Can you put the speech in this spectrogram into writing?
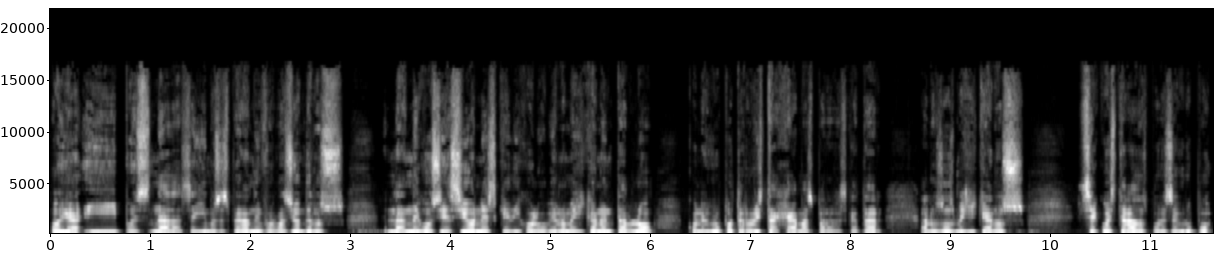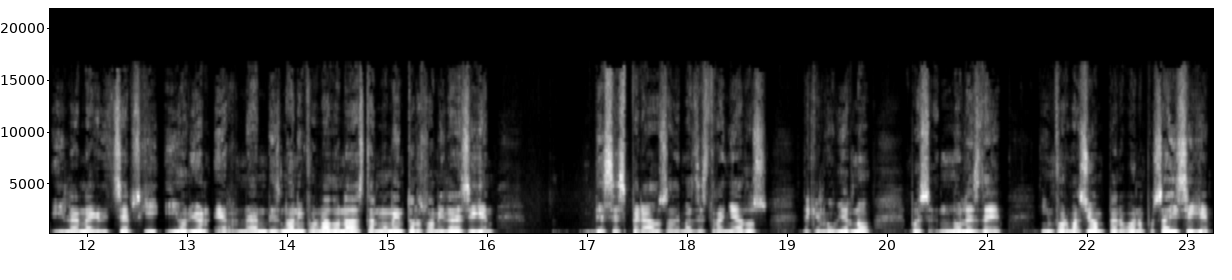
Oiga, y pues nada, seguimos esperando información de los las negociaciones que dijo el gobierno mexicano entabló con el grupo terrorista Hamas para rescatar a los dos mexicanos secuestrados por ese grupo, Ilana Gritsevsky y Orión Hernández. No han informado nada hasta el momento, los familiares siguen desesperados, además de extrañados de que el gobierno pues no les dé información, pero bueno, pues ahí sigue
